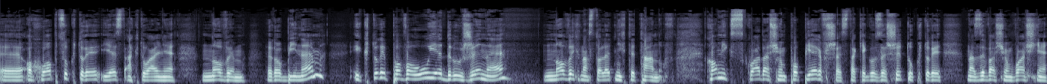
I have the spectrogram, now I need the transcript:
E, o chłopcu, który jest aktualnie nowym Robinem i który powołuje drużynę nowych nastoletnich tytanów. Komiks składa się po pierwsze z takiego zeszytu, który nazywa się właśnie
